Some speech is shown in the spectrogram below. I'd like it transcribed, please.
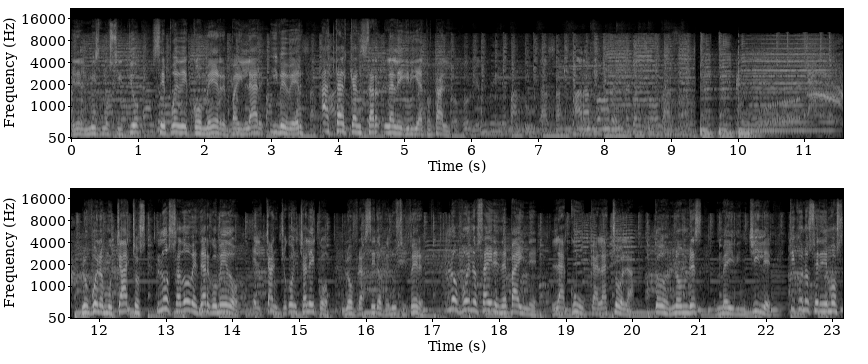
En el mismo sitio se puede comer, bailar y beber hasta alcanzar la alegría total. Los buenos muchachos, los adobes de Argomedo, el chancho con chaleco, los braceros de Lucifer, los buenos aires de Paine, la cuca, la chola, todos nombres made in Chile, que conoceremos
